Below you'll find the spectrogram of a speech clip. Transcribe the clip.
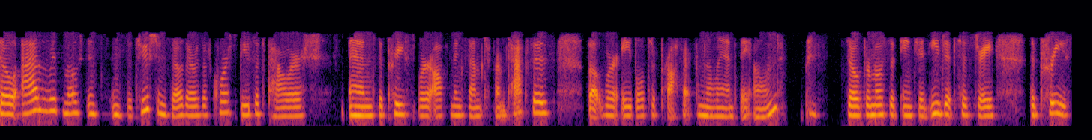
So as with most institutions, though, there was, of course, abuse of power, and the priests were often exempt from taxes, but were able to profit from the land they owned. So for most of ancient Egypt's history, the priest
